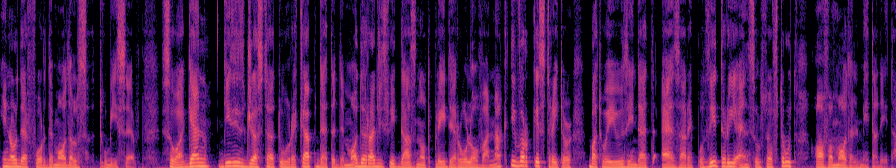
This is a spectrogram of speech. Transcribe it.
in order for the models to be served. So again, this is just uh, to recap that the model registry does not play the role of an active orchestrator, but we're using that as a repository and source of truth of a model metadata.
